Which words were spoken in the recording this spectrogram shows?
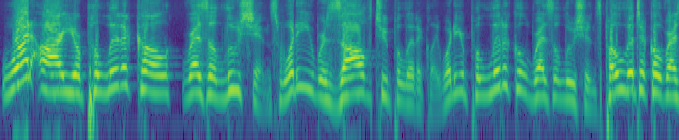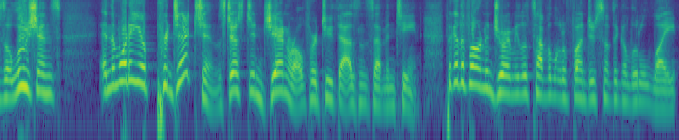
What are your political resolutions? What are you resolved to politically? What are your political resolutions? Political resolutions. And then what are your predictions, just in general, for 2017? Pick up the phone and join me. Let's have a little fun, do something a little light.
